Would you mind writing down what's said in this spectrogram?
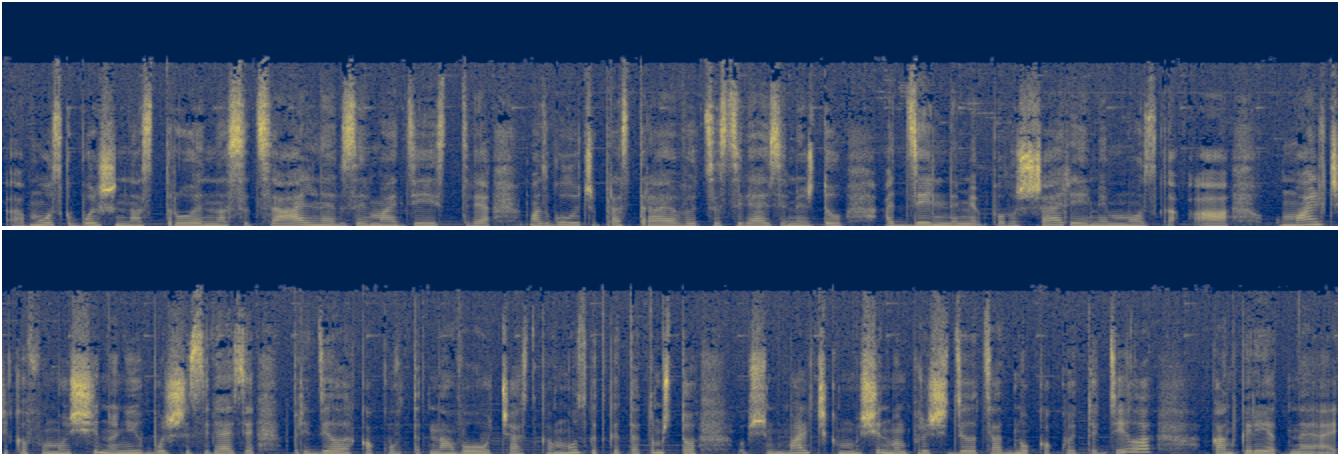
а, мозг больше настроен на социальное взаимодействие, мозгу лучше простраиваются связи между отдельными полушариями мозга, а у мальчиков, у мужчин у них больше связи в пределах какого-то от одного участка мозга. Это о том, что, в общем, мальчикам, мужчинам проще делать одно какое-то дело конкретное,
